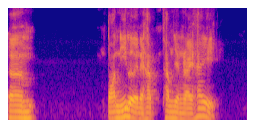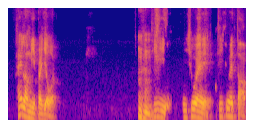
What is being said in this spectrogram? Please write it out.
เอิ่มตอนนี้เลยนะครับทำอย่างไรให้ให้เรามีประโยชน์อือหือที่ ที่ช่วยที่ช่วยตอบ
